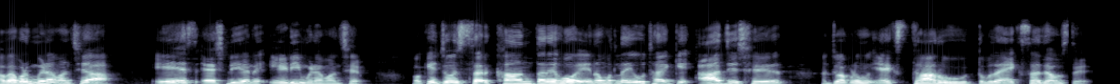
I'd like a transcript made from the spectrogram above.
હવે આપણે મેળવવાનું છે આ એસ એસડી અને એડી મેળવવાનું છે. ઓકે, જો સરખા અંતરે હોય, એનો મતલબ એવું થાય કે આ જે છે, જો આપણે હું એક્સ ધારું, તો બધા એક્સ જ આવશે.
